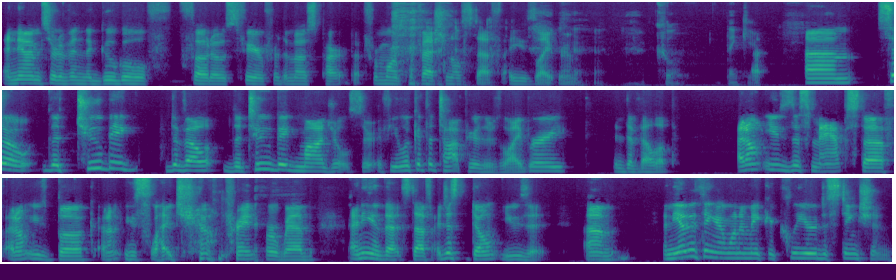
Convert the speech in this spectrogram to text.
and now I'm sort of in the Google photo sphere for the most part. But for more professional stuff, I use Lightroom. cool. Thank you. Um, so the two big develop the two big modules. If you look at the top here, there's library and develop. I don't use this map stuff. I don't use book. I don't use slideshow, print, or web. Any of that stuff. I just don't use it. Um, and the other thing I want to make a clear distinction.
